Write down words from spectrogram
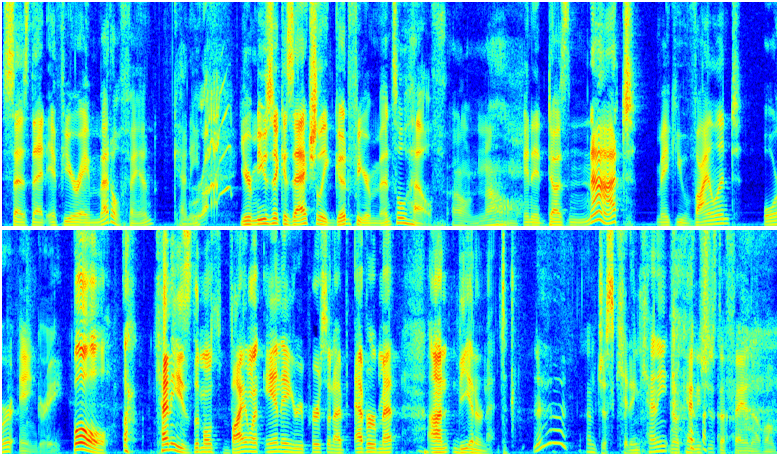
says that if you're a metal fan, Kenny, your music is actually good for your mental health, Oh no. and it does not make you violent or angry. Bull. Kenny's the most violent and angry person I've ever met on the internet. Nah, I'm just kidding, Kenny. No, Kenny's just a fan of them.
